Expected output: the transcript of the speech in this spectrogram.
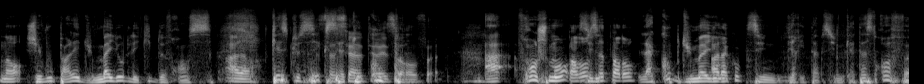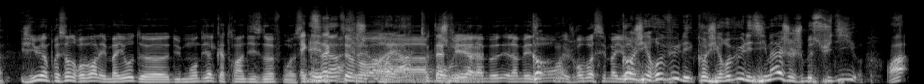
Non. Je vais vous parler du maillot de l'équipe de France. Alors, Qu'est-ce que c'est que Ça, cette c'est coupe intéressant ça. ah, Franchement, pardon, une- cette pardon la coupe du maillot, Ah, c'est une véritable, c'est une catastrophe. J'ai eu l'impression de revoir les maillots de- du mondial 99, moi. Exactement, à- voilà, à tout à fait. à la, à la maison, Quand- et je revois ces maillots. Quand j'ai revu les, quand j'ai revu les images, je me suis dit, ah,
